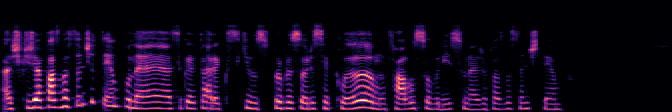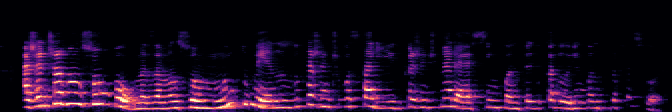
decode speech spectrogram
acho que já faz bastante tempo, né, secretária, que, que os professores reclamam, falam sobre isso, né? Já faz bastante tempo. A gente avançou um pouco, mas avançou muito menos do que a gente gostaria, do que a gente merece enquanto educador, enquanto professor.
